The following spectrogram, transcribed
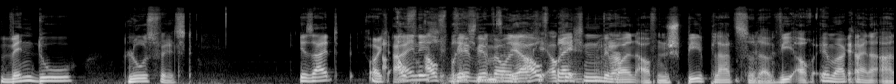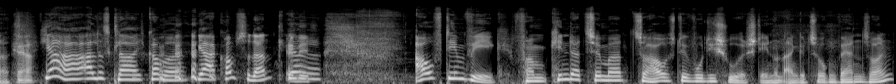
wenn du los willst. Ihr seid euch Auf- einig, aufbrechen wir, wir wollen ja, okay, okay. aufbrechen, wir Ja. wollen auf einen Spielplatz oder wie auch immer, keine Ahnung. Ja. Ja, alles klar, ich komme. Ja, kommst du dann? Ja. Auf dem Weg vom Kinderzimmer zur Haustür, wo die Schuhe stehen und angezogen werden sollen,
